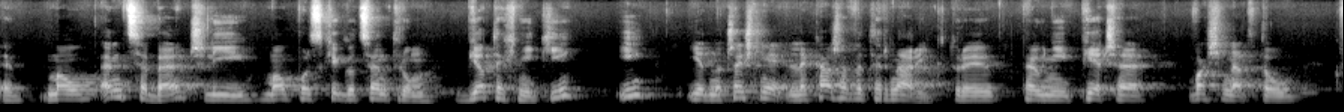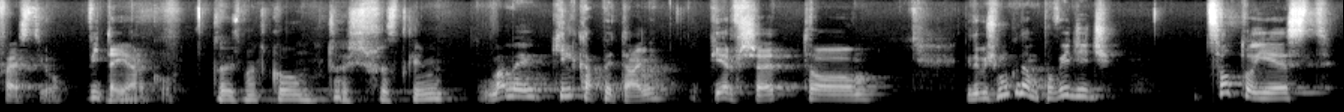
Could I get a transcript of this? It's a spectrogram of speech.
e, MCB, czyli Małopolskiego Centrum Biotechniki i jednocześnie lekarza weterynarii, który pełni pieczę właśnie nad tą kwestią. Witaj Jarku. Cześć Maćku, cześć wszystkim. Mamy kilka pytań. Pierwsze to, gdybyś mógł nam powiedzieć, co to jest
